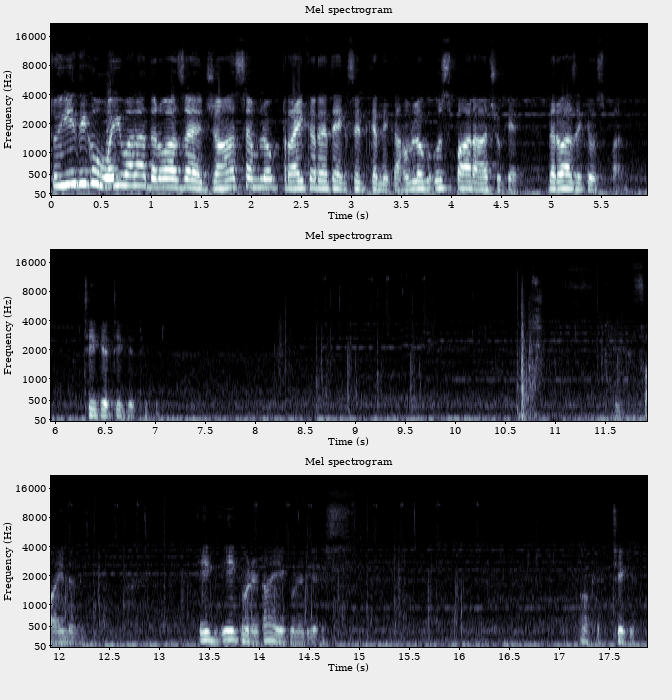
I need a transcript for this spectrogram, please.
तो ये देखो, वही वाला दरवाज़ा है, जहाँ से हम लोग ट्राई कर रहे थे एग्जिट करने का। हम लोग उस पार आ चुके हैं, दरवाजे के उस पार। ठीक है ठीक है ठीक है। फाइनली एक एक मिनट हाँ एक मिनट गैस ओके ठीक है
